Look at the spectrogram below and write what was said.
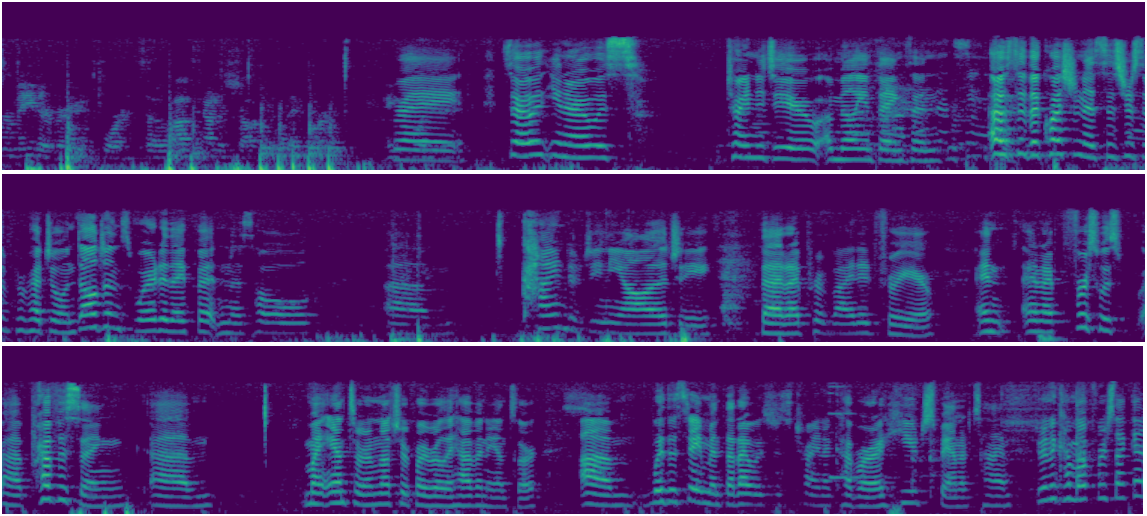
for me, they're very important. So I was kind of shocked that they were included. Right. You know, I was trying to do a million things. And oh, so the question is Sisters of Perpetual Indulgence, where do they fit in this whole um, kind of genealogy that I provided for you? And, and I first was uh, prefacing um, my answer, I'm not sure if I really have an answer, um, with a statement that I was just trying to cover a huge span of time. Do you want to come up for a second?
